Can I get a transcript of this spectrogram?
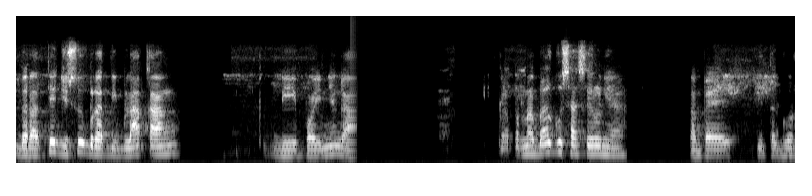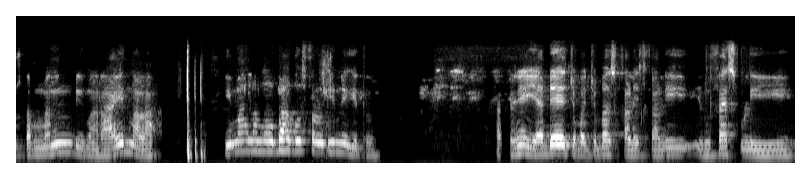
beratnya justru berat di belakang. Di poinnya nggak nggak pernah bagus hasilnya. Sampai ditegur temen dimarahin malah. Gimana mau bagus kalau gini gitu? Akhirnya ya deh coba-coba sekali-sekali invest beli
